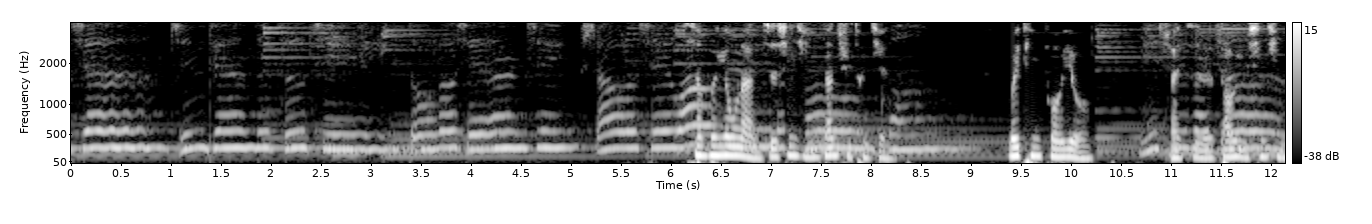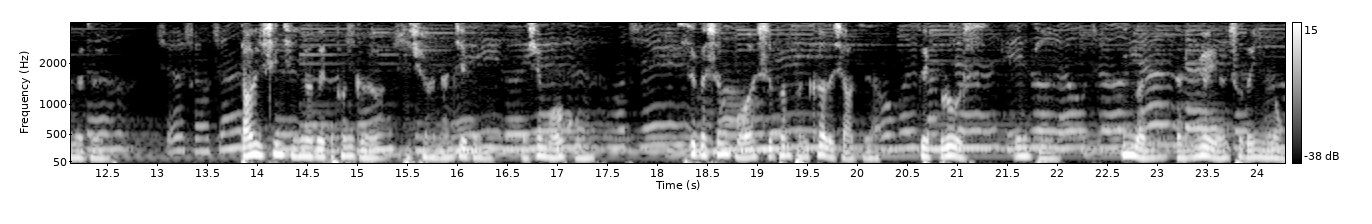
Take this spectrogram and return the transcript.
现今天的自己多了些安静，少了些三分慵懒之心情单曲推荐，《Waiting for You》来自岛屿心情乐队。岛屿心情乐队的风格的确很难界定，有些模糊。四个生活十分朋克的小子，对 blues、indie、英文等音乐元素的应用，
